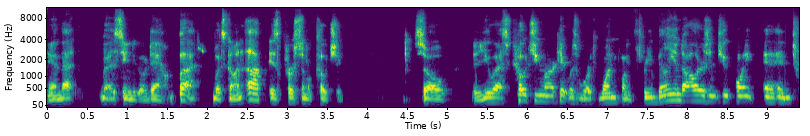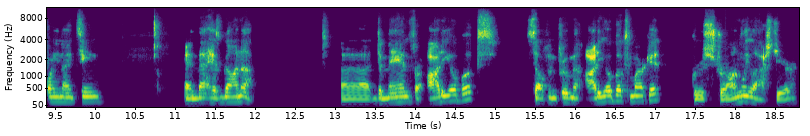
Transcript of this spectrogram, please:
And that has seemed to go down. But what's gone up is personal coaching. So the U.S. coaching market was worth 1.3 billion dollars in two point in 2019, and that has gone up. Uh, demand for audiobooks, self improvement audiobooks market grew strongly last year,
